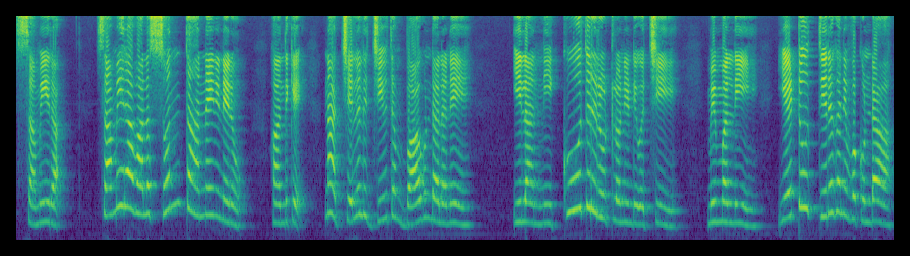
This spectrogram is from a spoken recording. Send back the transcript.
సమీరా. సమీరా వాళ్ళ సొంత అన్నయ్యని నేను. అందుకే నా చెల్లెలి జీవితం బాగుండాలనే ఇలా నీ కూతురి రూట్లో నుండి వచ్చి మిమ్మల్ని ఎటూ తిరగనివ్వకుండా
